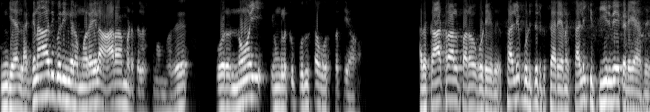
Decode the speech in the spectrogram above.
இங்கே லக்னாதிபதிங்கிற முறையில் ஆறாம் இடத்துல இருக்கும்போது ஒரு நோய் இவங்களுக்கு புதுசாக உற்பத்தி ஆகும். அது காற்றால் பரவக்கூடியது. சளி பிடிச்சிருக்கு சார். எனக்கு சளிக்கு தீர்வே கிடையாது.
